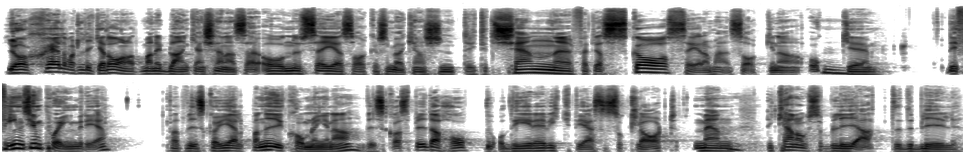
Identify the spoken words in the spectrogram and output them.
Jag har själv varit likadan, att man ibland kan känna så här, Åh, nu säger jag saker som jag kanske inte riktigt känner för att jag ska säga de här sakerna. Och mm. eh, det finns ju en poäng med det. För att vi ska hjälpa nykomlingarna, vi ska sprida hopp och det är det viktigaste såklart. Men det kan också bli att det blir,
